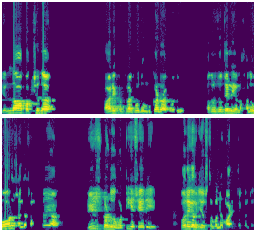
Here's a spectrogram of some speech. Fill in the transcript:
ಎಲ್ಲಾ ಪಕ್ಷದ ಕಾರ್ಯಕರ್ತರಾಗ್ಬೋದು, ಮುಖಂಡರಾಗ್ಬೋದು, ಅದರ ಜೊತೆಯಲ್ಲಿ ಎಲ್ಲ ಹಲವಾರು ಸಂಘ ಸಂಸ್ಥೆಯ ಲೀಡರ್ಸ್ಗಳು ಒಟ್ಟಿಗೆ ಸೇರಿ ಕೋರೆಗಾಂವ್ ವಿಜಯೋತ್ಸವವನ್ನು ಮಾಡಿರ್ತಕ್ಕಂಥದ್ದು.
